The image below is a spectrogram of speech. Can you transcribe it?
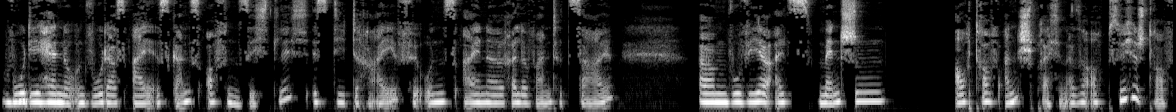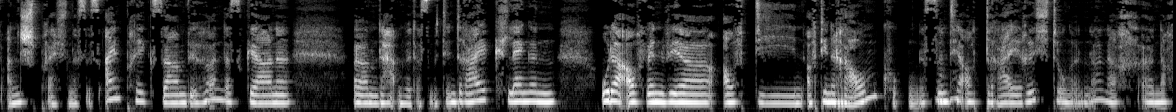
Wo die Henne und wo das Ei ist, ganz offensichtlich ist die drei für uns eine relevante Zahl, ähm, wo wir als Menschen auch drauf ansprechen, also auch psychisch drauf ansprechen. Das ist einprägsam, wir hören das gerne. Ähm, da hatten wir das mit den drei Klängen. Oder auch wenn wir auf, die, auf den Raum gucken. Das sind mhm. ja auch drei Richtungen, ne? nach, äh, nach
